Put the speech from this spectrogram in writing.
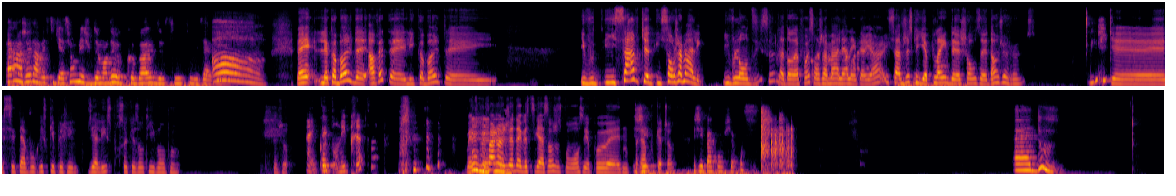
Faire un jet d'investigation, mais je demandais aux kobolds aussi si vous avez. Ah! Ben, le kobold, en fait, euh, les kobolds, euh, ils, vous, ils savent qu'ils sont jamais allés. Ils vous l'ont dit, ça, la dernière fois, ils sont jamais allés à l'intérieur. Ils savent juste qu'il y a plein de choses dangereuses. Que c'est à vos risques et périls d'y aller, c'est pour ça que les autres, ils vont pas. C'est ça. Ah, écoute, on est prête. Mais tu peux Mhm, faire un mhm. jet d'investigation juste pour voir s'il n'y a pas euh, une trappe ou quelque chose. J'ai pas confiance. Euh, 12.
